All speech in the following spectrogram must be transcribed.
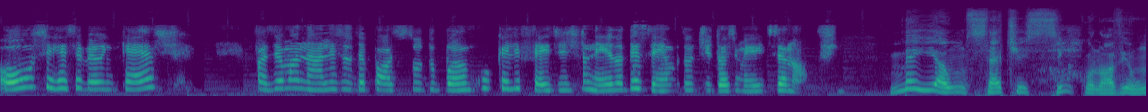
ou se recebeu em cash, fazer uma análise do depósito do banco que ele fez de janeiro a dezembro de 2019. 617591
